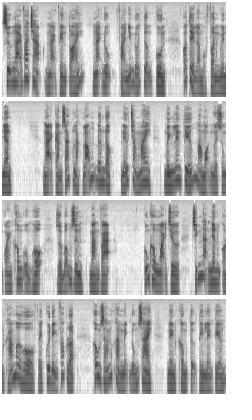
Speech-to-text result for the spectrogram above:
Sự ngại va chạm, ngại phiền toái, ngại đụng phải những đối tượng cùn có thể là một phần nguyên nhân. Ngại cảm giác lạc lõng đơn độc nếu chẳng may mình lên tiếng mà mọi người xung quanh không ủng hộ rồi bỗng dưng mang vạ. Cũng không ngoại trừ chính nạn nhân còn khá mơ hồ về quy định pháp luật, không dám khẳng định đúng sai nên không tự tin lên tiếng.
